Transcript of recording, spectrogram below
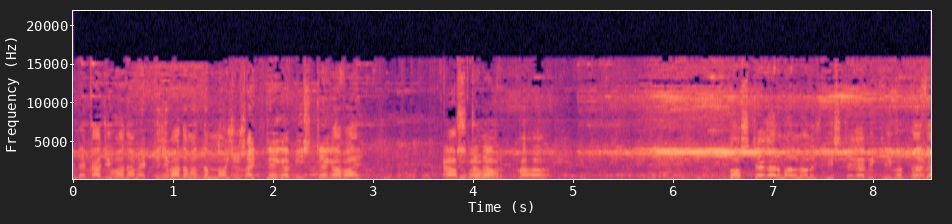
এটা কাজু বাদাম এক কেজি বাদামের দাম নয়শো ষাট টাকা বিশ টাকা ভাই? কাস্টমার হ্যাঁ। দশ টাকার মাল মানুষ বিশ টাকা বিক্রি করতে হবে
